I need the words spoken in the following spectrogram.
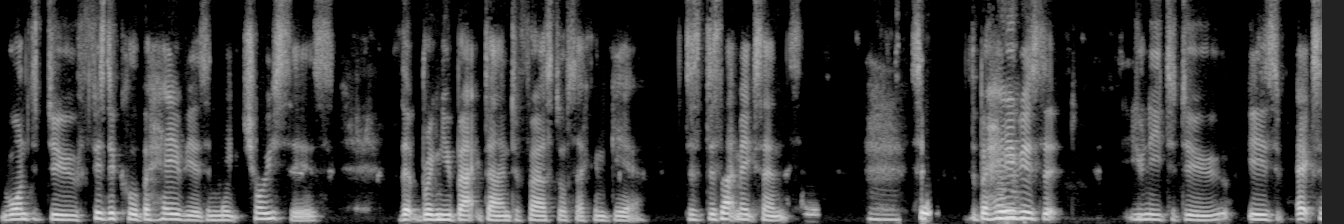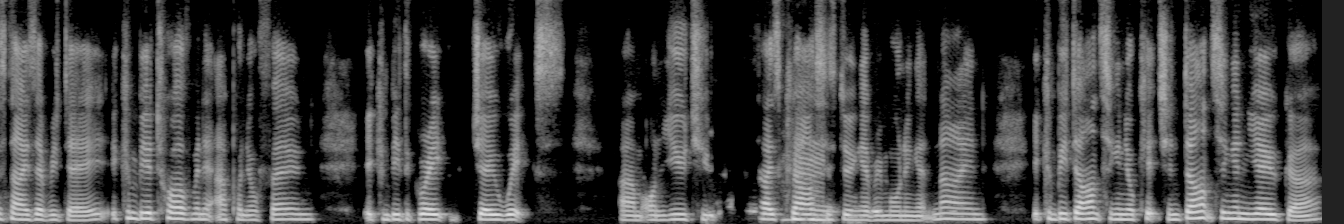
you want to do physical behaviors and make choices that bring you back down to first or second gear does does that make sense mm. so the behaviors mm. that you need to do is exercise every day it can be a 12 minute app on your phone it can be the great joe wicks um, on youtube exercise classes mm. doing every morning at nine it can be dancing in your kitchen. Dancing and yoga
